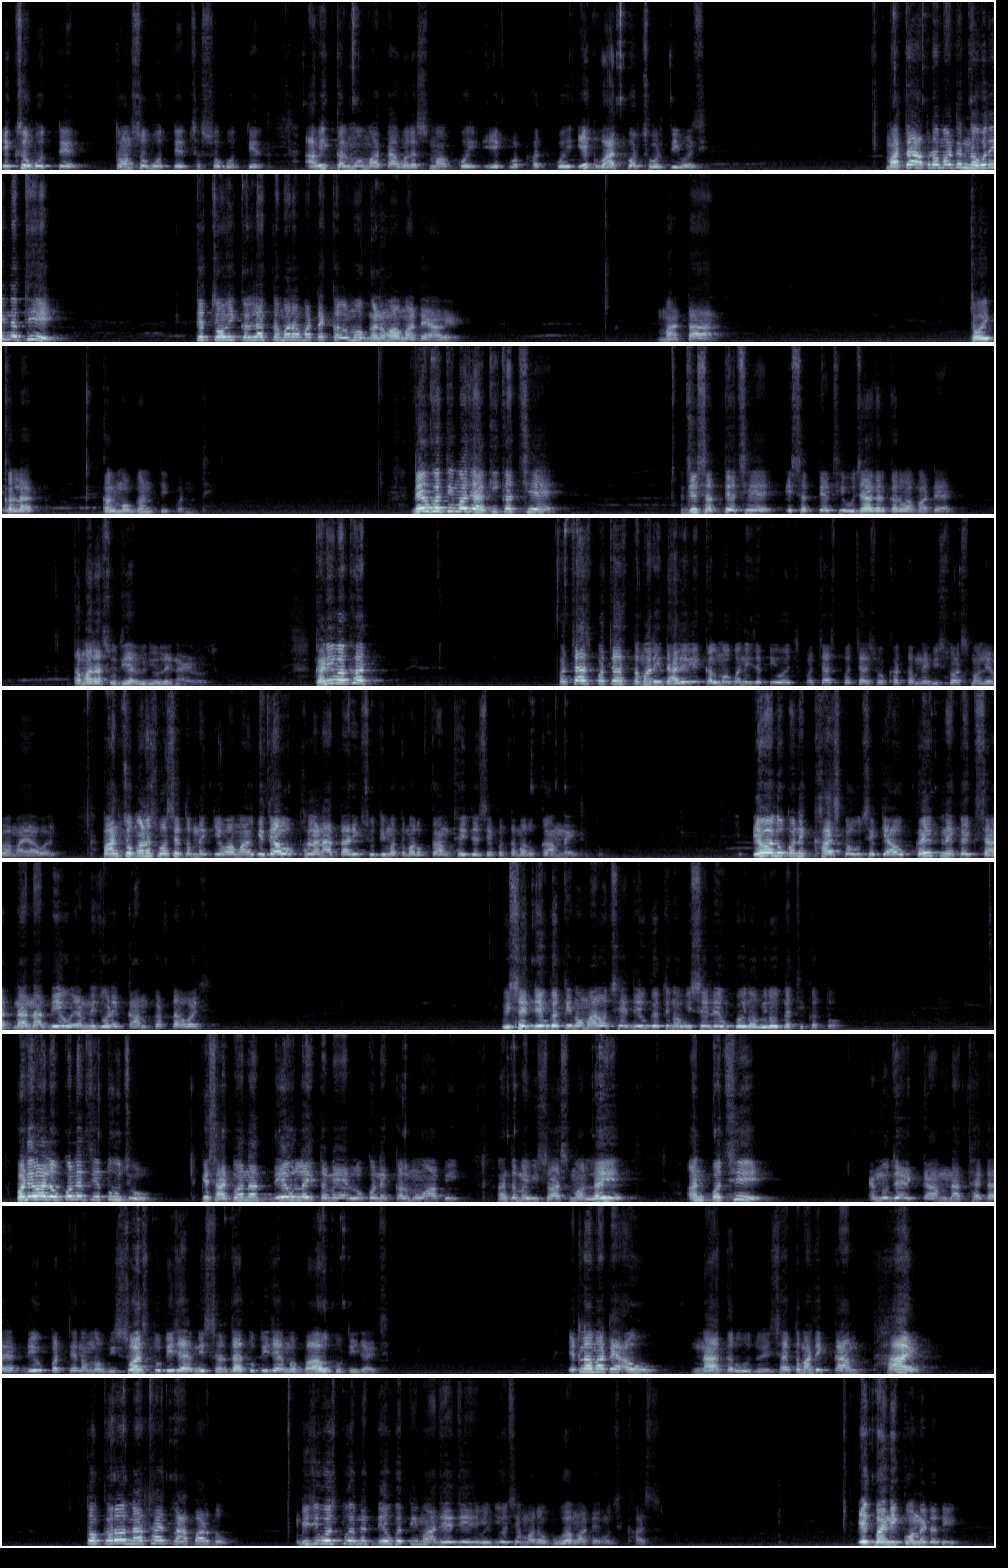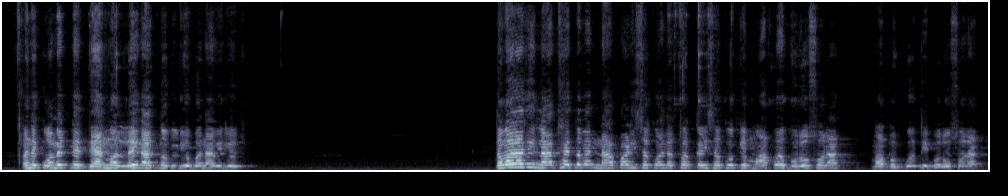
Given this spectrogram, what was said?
એકસો બોતેર ત્રણસો બોતેર છસો બોતેર આવી કલમો માતા વર્ષમાં કોઈ એક વખત, કોઈ એક વાત પર છોડતી હોય છે. માતા આપણા માટે નવરી નથી. કે ચોવીસ કલાક તમારા માટે કલમો ગણવા માટે આવે. માતા ચોવીસ કલાક કલમો ગણતી પણ નથી. દેવગતિમાં જે હકીકત છે, જે સત્ય છે, એ સત્યથી ઉજાગર કરવા માટે તમારા સુધી આ વીડિયો લઈને આવ્યો છું. ઘણી વખત પચાસ પચાસ તમારી ધારેલી કલમો બની જતી હોય છે. પચાસ પચાસ વખત તમને વિશ્વાસમાં લેવામાં આવ્યા હોય. પાંચસો માણસ વસે તમને કહેવામાં આવે કે જાઓ ફલાણા તારીખ સુધીમાં તમારું કામ થઈ જશે, પણ તમારું કામ નહીં થતું. એવા લોકોને ખાસ કહું છે કે આવું કંઈક ને કંઈક સાધનાના દેવ એમની જોડે કામ કરતા હોય છે. વિષય દેવગતિનો મારો છે, દેવગતિનો વિષય લેવું કોઈનો વિરોધ નથી કરતો. પણ એવા લોકોને ચેતવું છું કે સાધવાના દેવ લઈ તમે લોકોને કર્મો આપી અને તમે વિશ્વાસમાં લઈ. અને પછી એમનું જ્યારે કામ ના થાય ત્યારે દેવ પ્રત્યેનો એમનો વિશ્વાસ તૂટી જાય, એમની શ્રદ્ધા તૂટી જાય, એમનો ભાવ તૂટી જાય છે. એટલા માટે આવું ના કરવું જોઈએ. સાહેબ, તમારાથી કામ થાય તો કરો, ના થાય ના પાડ દો બીજી વસ્તુ એમને દેવગતિમાં જે જે વીડિયો છે મારો ભૂવા માટેનો છે ખાસ. એક ભાઈની કોમેન્ટ હતી અને કોમેન્ટને ધ્યાનમાં લઈને આજનો વીડિયો બનાવી રહ્યો છું. તમારાથી ના થાય તમે ના પાડી શકો અને અથવા કહી શકો કે મા પર ભરોસો રાખ મા ભગવતી ભરોસો રાખ.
